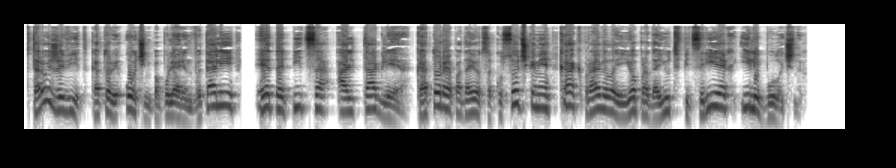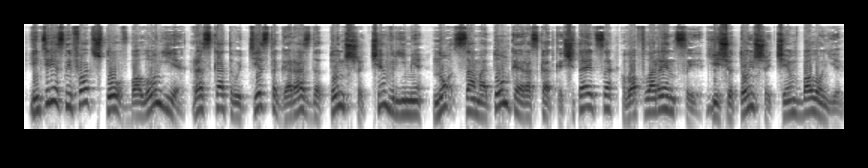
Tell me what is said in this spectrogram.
Второй же вид, который очень популярен в Италии, это пицца альтаглия, которая подается кусочками, как правило, ее продают в пиццериях или булочных. Интересный факт, что в Болонье раскатывают тесто гораздо тоньше, чем в Риме, но самая тонкая раскатка считается во Флоренции, еще тоньше, чем в Болонье.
